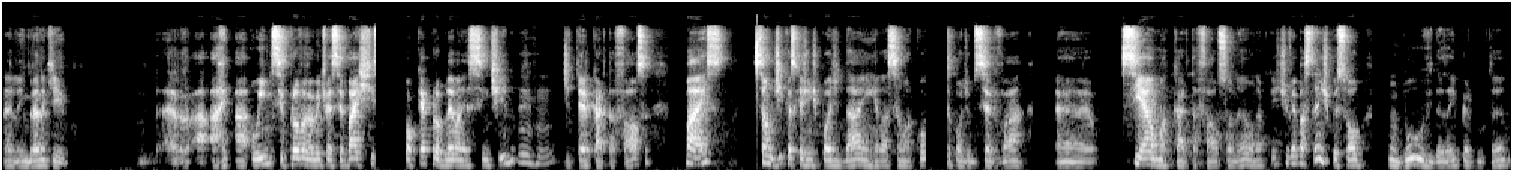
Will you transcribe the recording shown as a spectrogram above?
né, lembrando que é, a, a, a, o índice provavelmente vai ser baixíssimo qualquer problema nesse sentido, uhum. de ter carta falsa, mas são dicas que a gente pode dar em relação a como você pode observar é, se é uma carta falsa ou não, né? Porque a gente vê bastante pessoal com dúvidas aí perguntando.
